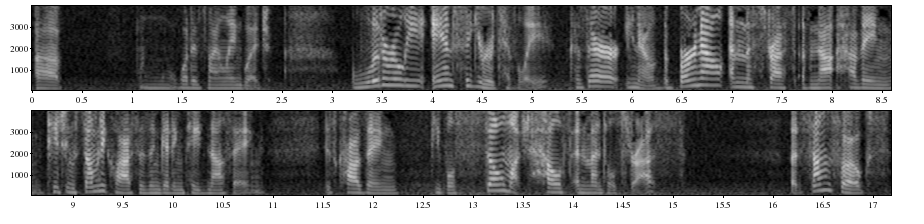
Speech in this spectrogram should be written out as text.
Uh, what is my language? Literally and figuratively, because there, you know, the burnout and the stress of not having teaching so many classes and getting paid nothing is causing people so much health and mental stress that some folks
